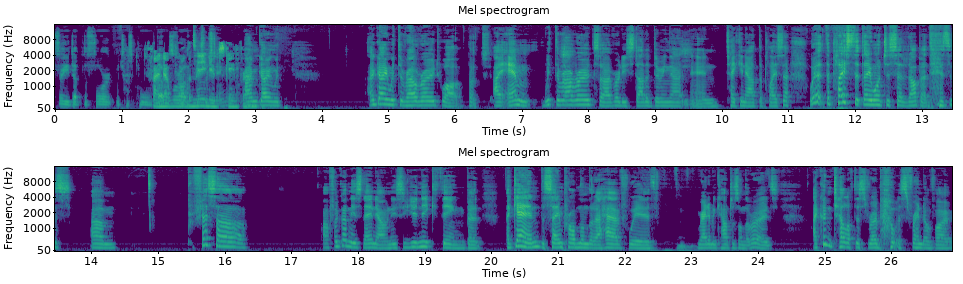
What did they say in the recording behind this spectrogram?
freed up the fort, which was cool. Find That out was where all the That's mini nukes interesting. came from. I'm going with. I'm going with the railroad. Well, not, I am with the railroad, so I've already started doing that and taking out the place. Now, where the place that they want to set it up at, there's this um, professor. I've forgotten his name now, and he's a unique thing. But again, the same problem that I have with random encounters on the roads. I couldn't tell if this robot was friend or foe,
